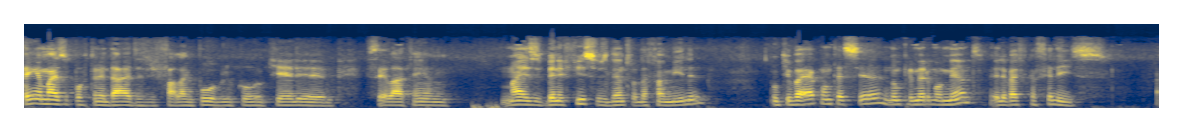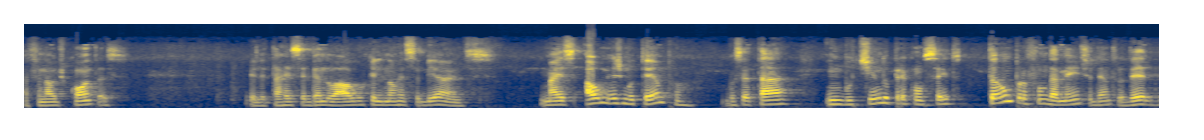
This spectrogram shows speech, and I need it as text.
tenha mais oportunidades de falar em público, que ele, sei lá, tenha mais benefícios dentro da família. O que vai acontecer num primeiro momento, ele vai ficar feliz. Afinal de contas, ele está recebendo algo que ele não recebia antes. Mas, ao mesmo tempo, você está embutindo preconceito tão profundamente dentro dele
